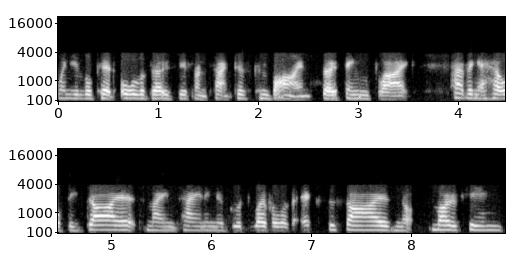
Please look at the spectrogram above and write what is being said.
when you look at all of those different factors combined. So things like having a healthy diet, maintaining a good level of exercise, not smoking,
